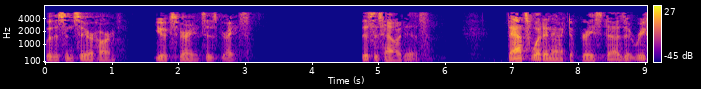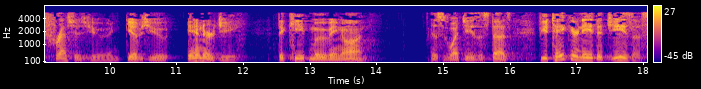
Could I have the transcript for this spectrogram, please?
with a sincere heart, you experience His grace. This is how it is. That's what an act of grace does. It refreshes you and gives you energy to keep moving on. This is what Jesus does. If you take your need to Jesus,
